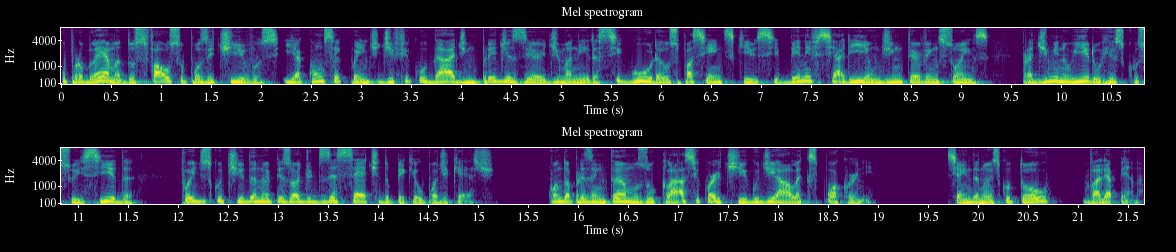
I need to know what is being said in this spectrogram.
O problema dos falso positivos e a consequente dificuldade em predizer de maneira segura os pacientes que se beneficiariam de intervenções para diminuir o risco suicida foi discutida no episódio 17 do PQ Podcast, quando apresentamos o clássico artigo de Alex Pokorny. Se ainda não escutou, vale a pena.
